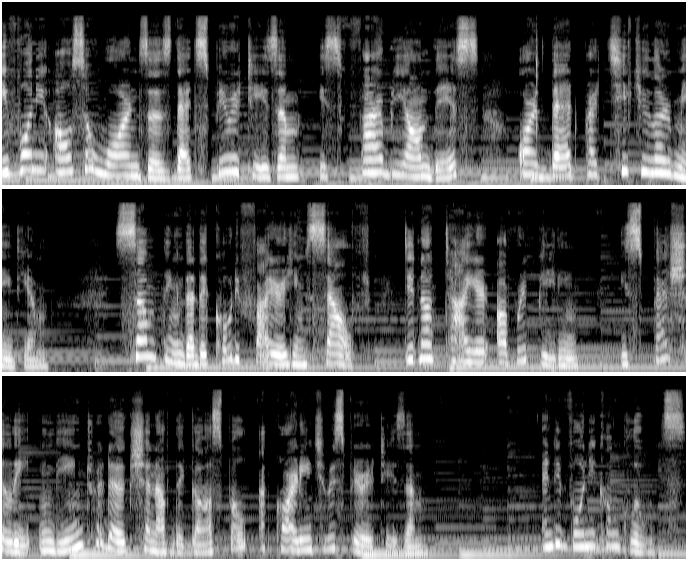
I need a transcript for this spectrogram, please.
Ivone also warns us that Spiritism is far beyond this or that particular medium, something that the codifier himself did not tire of repeating, especially in the introduction of the Gospel according to Spiritism. And Ivone concludes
